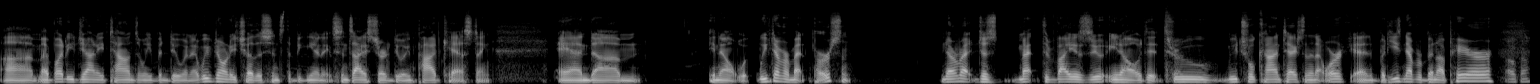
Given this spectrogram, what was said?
Uh, my buddy Johnny Townsend, we've been doing it. We've known each other since the beginning, since I started doing podcasting, and um, you know we've never met in person. Never met, just met through via Zoom, you know, through mutual contacts in the network. And but he's never been up here. Okay.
